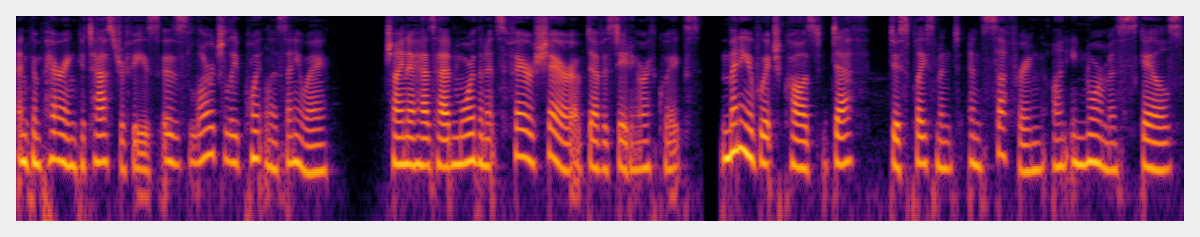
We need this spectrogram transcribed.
and comparing catastrophes is largely pointless anyway. China has had more than its fair share of devastating earthquakes, many of which caused death, displacement, and suffering on enormous scales.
